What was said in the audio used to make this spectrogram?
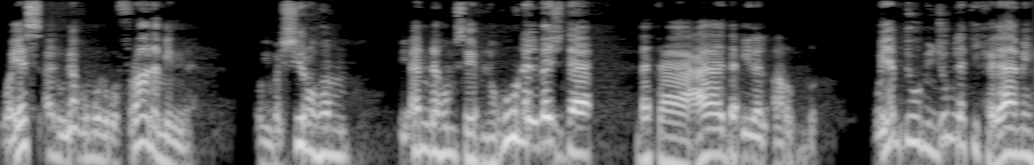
ويسأل لهم الغفران منه. ويبشرهم بأنهم سيبلغون المجد متى عاد إلى الأرض. ويبدو من جملة كلامه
